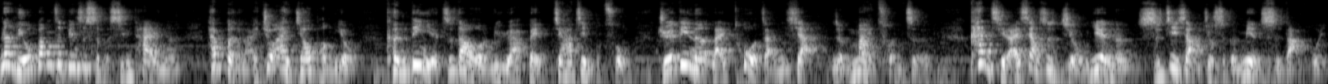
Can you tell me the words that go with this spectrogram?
那刘邦这边是什么心态呢？他本来就爱交朋友，肯定也知道我，吕阿伯家境不错，决定呢来拓展一下人脉存折。看起来像是酒宴呢，实际上就是个面试大会。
